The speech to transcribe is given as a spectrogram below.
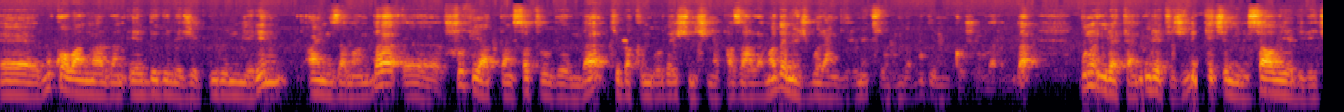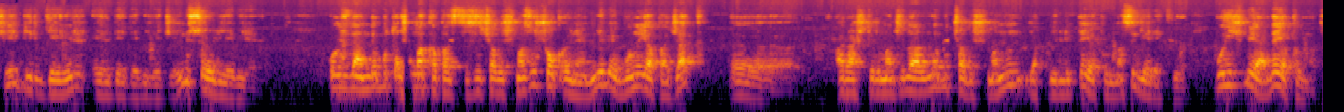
e, bu kovanlardan elde edilecek ürünlerin aynı zamanda e, şu fiyattan satıldığında ki bakın burada işin içine pazarlama da mecburen girmek zorunda bugünün koşullarında bunu üreten üreticinin geçimini sağlayabileceği bir gelir elde edebileceğini söyleyebilirim. O yüzden de bu taşıma kapasitesi çalışması çok önemli ve bunu yapacak e, araştırmacılarla bu çalışmanın birlikte yapılması gerekiyor. Bu hiçbir yerde yapılmadı.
